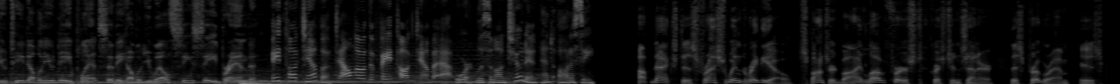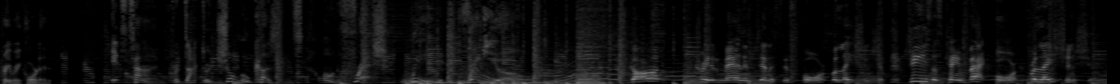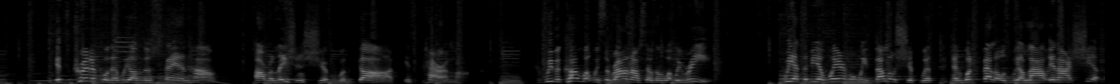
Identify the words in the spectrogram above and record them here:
WTWD Plant City, WLCC Brandon. Faith Talk Tampa. Download the Faith Talk Tampa app or listen on TuneIn and Odyssey. Up next is Fresh Wind Radio, sponsored by Love First Christian Center. This program is pre recorded. It's time for Dr. Jomo Cousins on Fresh Wind Radio. God created man in Genesis for relationship. Jesus came back for relationship. It's critical that we understand how our relationship with God is paramount. We become what we surround ourselves and what we read. We have to be aware who we fellowship with and what fellows we allow in our ship.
